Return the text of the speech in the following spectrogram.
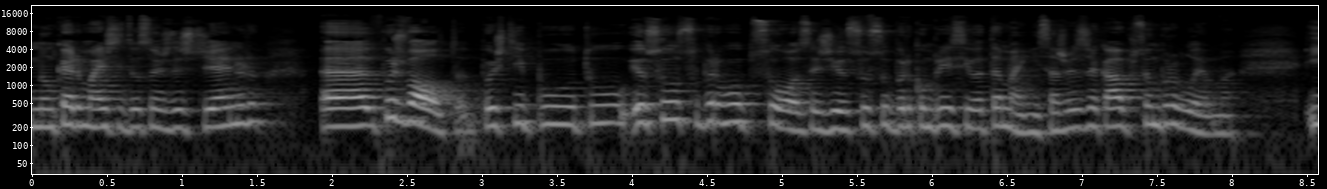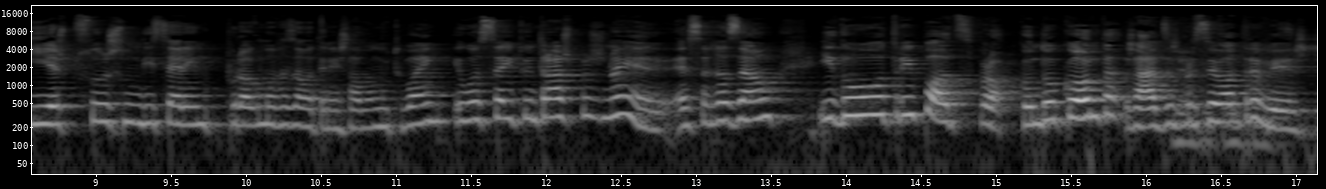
não quero mais situações deste género. Ah, depois volta, depois tipo, tu, eu sou super boa pessoa, ou seja, eu sou super compreensiva também, isso às vezes acaba por ser um problema. E as pessoas se me disserem que por alguma razão até nem estavam muito bem, eu aceito, entre aspas, não é? essa razão e dou outra hipótese. Pronto, quando dou conta, já desapareceu outra vez.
